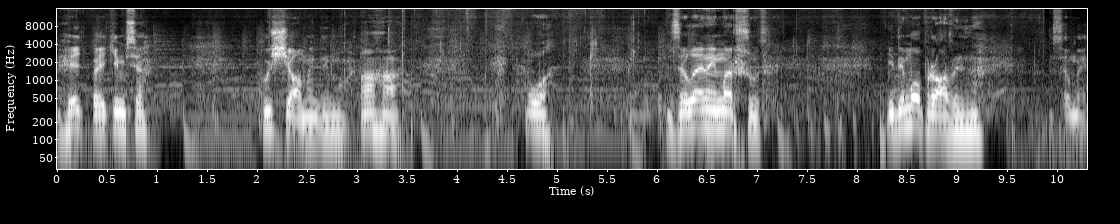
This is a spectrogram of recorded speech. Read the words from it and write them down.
Геть по якимось кущам йдемо. Ага. О. Зелений маршрут. Йдемо правильно. Ми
